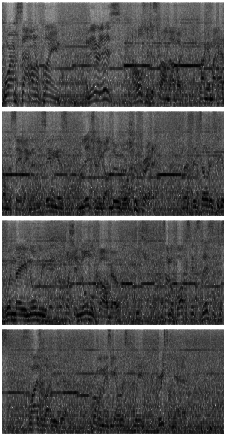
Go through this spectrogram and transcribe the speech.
where I'm sat on a plane. And here it is. I've also just found out by banging my head on the ceiling that the ceiling has literally got lube all over it. And I've been told it's because when they normally push in normal cargo, each time a box hits this, it just slides a lot easier. Problem is you get all this weird grease on your head.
